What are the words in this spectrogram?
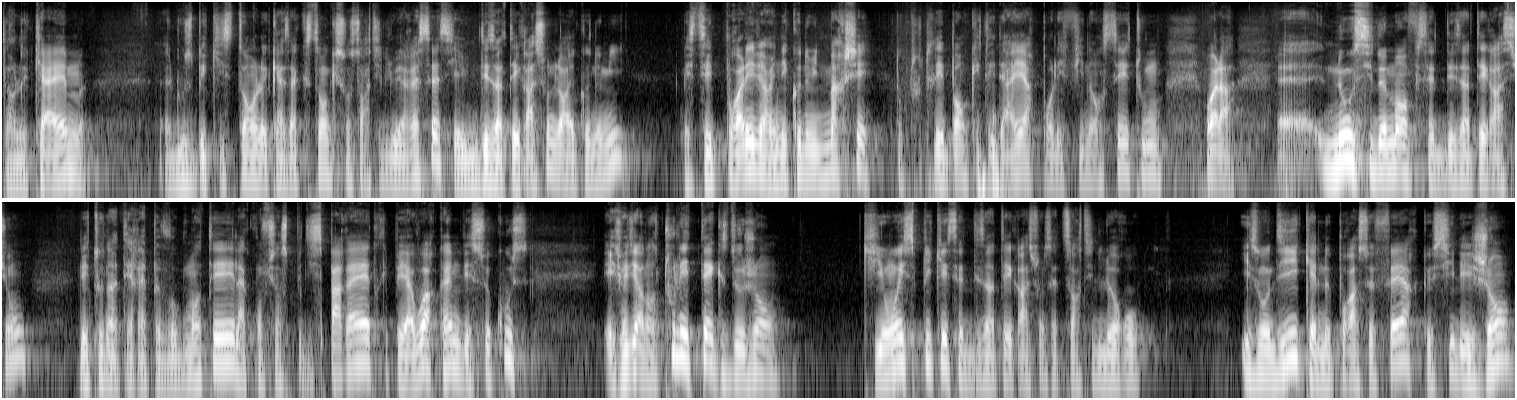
dans le KM, l'Ouzbékistan, le Kazakhstan qui sont sortis de l'URSS. Il y a eu une désintégration de leur économie. Mais c'était pour aller vers une économie de marché. Donc toutes les banques étaient derrière pour les financer. Tout le. Voilà. Euh, nous, si demain on fait cette désintégration, les taux d'intérêt peuvent augmenter, la confiance peut disparaître, il peut y avoir quand même des secousses. Et je veux dire, dans tous les textes de gens qui ont expliqué cette désintégration, cette sortie de l'euro, ils ont dit qu'elle ne pourra se faire que si les gens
